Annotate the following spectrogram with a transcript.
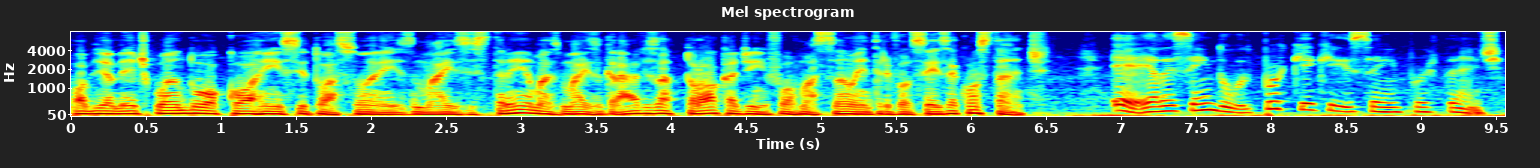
Obviamente, quando ocorrem situações mais extremas, mais graves, a troca de informação entre vocês é constante. É, ela é sem dúvida. Por que, que isso é importante?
